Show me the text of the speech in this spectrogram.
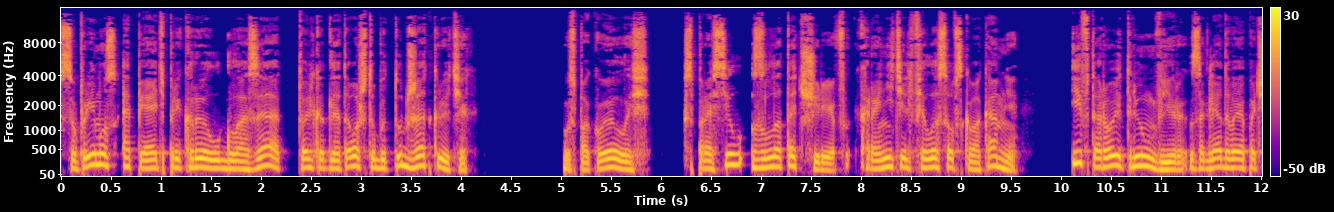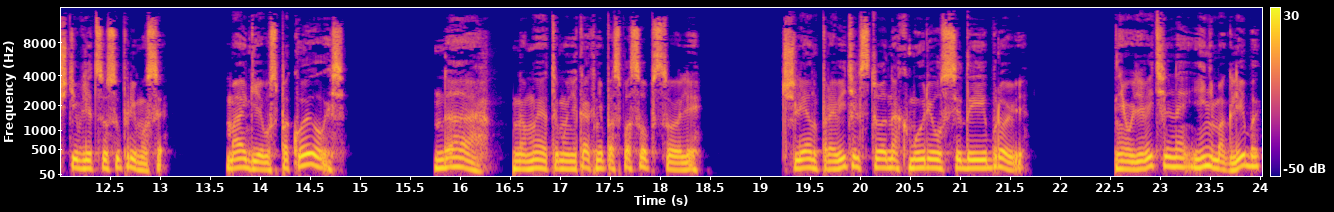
Супримус опять прикрыл глаза только для того, чтобы тут же открыть их. «Успокоилась?» — спросил Златочерев, хранитель философского камня, и второй триумвир, заглядывая почти в лицо Супримуса. «Магия успокоилась?» «Да, но мы этому никак не поспособствовали». Член правительства нахмурил седые брови. «Неудивительно, и не могли бы»,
